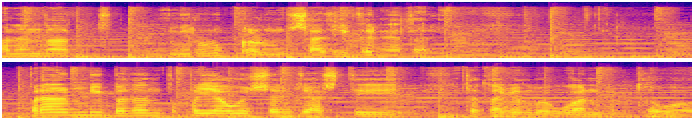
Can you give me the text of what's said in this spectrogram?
आनंदात मिरवणूक काढून साजरी करण्यात आली. प्रारंभी भदंत पय्यावंश यांच्या हस्ते तथागत भगवान बुद्ध व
